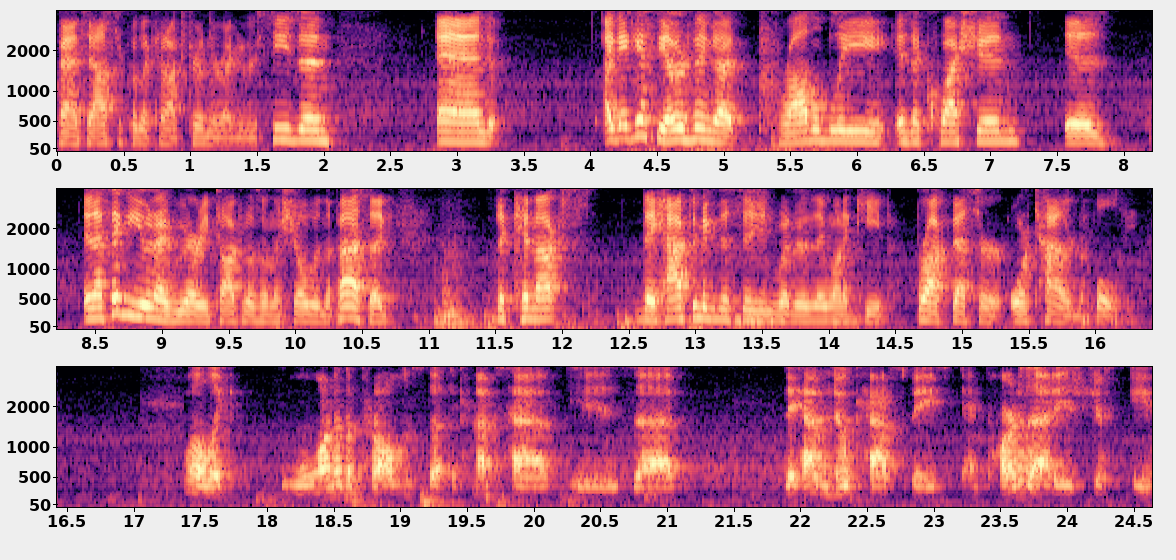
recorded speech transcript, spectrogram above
fantastic for the Canucks during the regular season. And I guess the other thing that probably is a question is and I think you and I we already talked about this on the show in the past like the Canucks they have to make a decision whether they want to keep Brock Boeser or Tyler Toffoli. Well, like one of the problems that the Canucks have is uh, they have no cap space, and part of that is just a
